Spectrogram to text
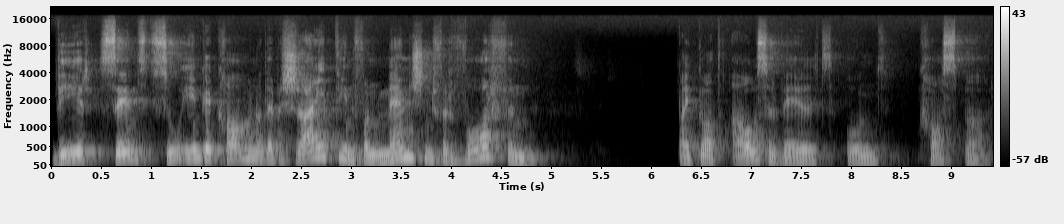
Wir sind zu ihm gekommen und er beschreibt ihn von Menschen verworfen, bei Gott auserwählt und kostbar.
